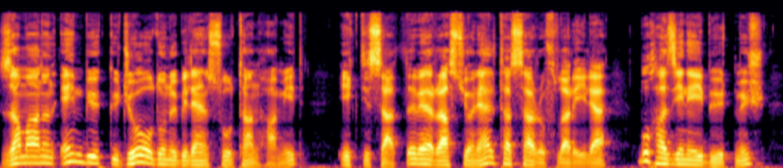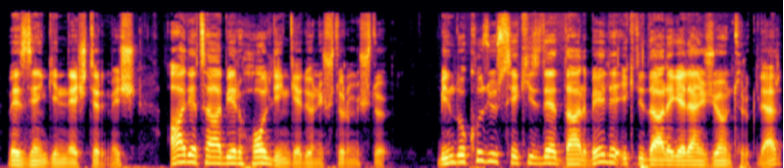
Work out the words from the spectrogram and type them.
zamanın en büyük gücü olduğunu bilen Sultan Hamid, iktisatlı ve rasyonel tasarruflarıyla bu hazineyi büyütmüş ve zenginleştirmiş, adeta bir holdinge dönüştürmüştü. 1908'de darbeyle iktidara gelen Jön Türkler,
